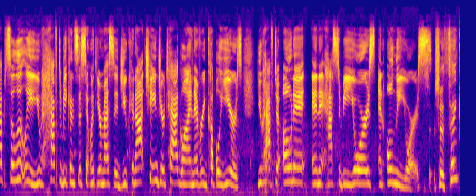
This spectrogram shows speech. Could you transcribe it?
Absolutely. You have to be consistent with your message. You cannot change your tagline every couple years. You have to own it and it has to be yours and only yours. So think,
